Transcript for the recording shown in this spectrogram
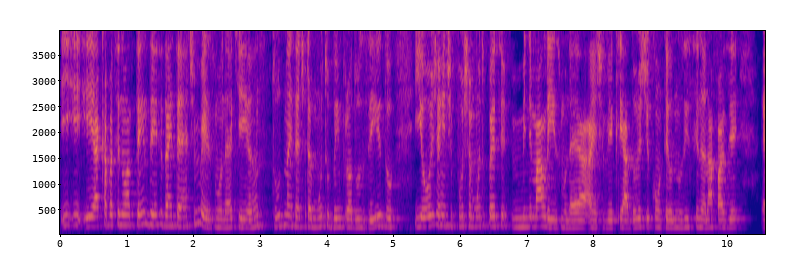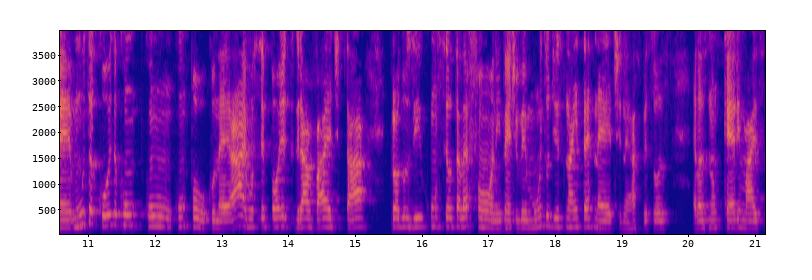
E, e, e, acaba sendo uma tendência da internet mesmo, né? Que antes tudo na internet era muito bem produzido e hoje a gente puxa muito para esse minimalismo, né? A gente vê criadores de conteúdo nos ensinando a fazer é, muita coisa com, com, com pouco, né? Ah, você pode gravar, editar produzir com o seu telefone. Então a gente vê muito disso na internet, né? As pessoas elas não querem mais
